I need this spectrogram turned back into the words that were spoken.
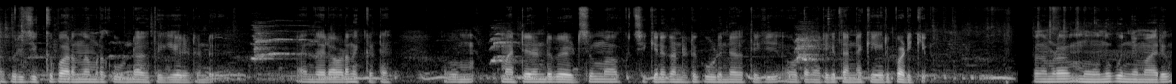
അപ്പോൾ ഒരു ചിക്ക് പറന്ന് നമ്മുടെ കൂടിന്റെ അകത്തേക്ക് കയറിയിട്ടുണ്ട്. എന്തായാലും അവിടെ നിൽക്കട്ടെ അപ്പം മറ്റേ രണ്ട് ബേഡ്സും ആ ചിക്കനെ കണ്ടിട്ട് കൂടിന്റെ അകത്തേക്ക് ഓട്ടോമാറ്റിക് തന്നെ കയറി പഠിക്കും. അപ്പോൾ നമ്മുടെ മൂന്ന് കുഞ്ഞന്മാരും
